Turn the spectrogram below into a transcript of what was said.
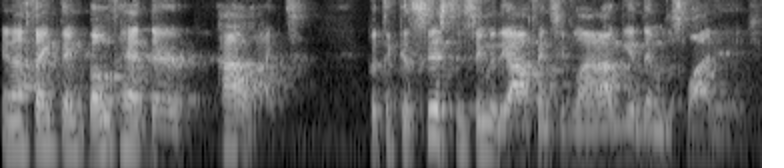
And I think they both had their highlights. But the consistency with the offensive line, I'll give them the slight edge.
